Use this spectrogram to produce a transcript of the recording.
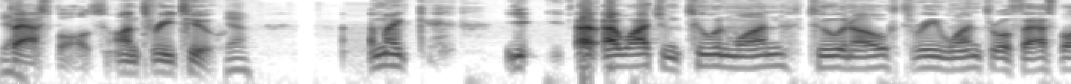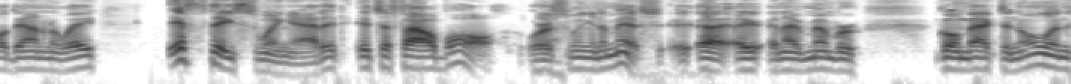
Yeah. fastballs on three two. Yeah. I'm like, you, I, I watch him two and one, two and oh, three one, throw a fastball down and away. If they swing at it, it's a foul ball or Yeah. a swing and a miss. Uh, I, and I remember going back to Nolan,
